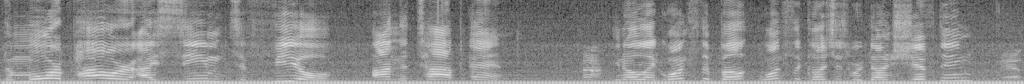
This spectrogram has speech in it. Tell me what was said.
the more power I seem to feel on the top end. You know, like once the belt, once the clutches were done shifting, Yep.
